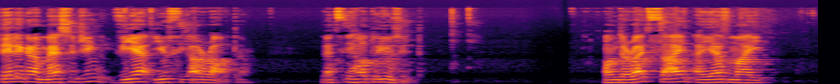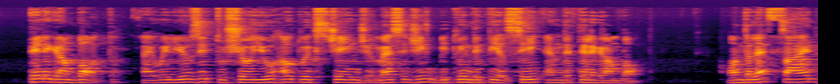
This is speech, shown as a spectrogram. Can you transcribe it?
Telegram messaging via UCR router. Let's see how to use it. On the right side, I have my Telegram bot. I will use it to show you how to exchange messaging between the PLC and the Telegram bot. On the left side,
